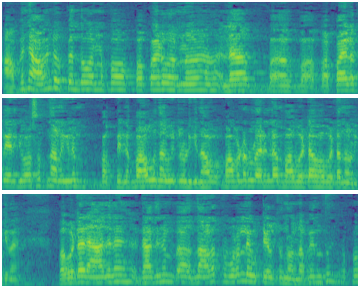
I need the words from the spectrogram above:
അവൻ അവന്റെ ഒപ്പം എന്തോ പറഞ്ഞപ്പോ പപ്പയുടെ പറഞ്ഞു അല്ല പപ്പായുടെ പേര് ജോസഫ് എന്നാണെങ്കിലും പിന്നെ ബാബു എന്നാ വീട്ടിൽ വിളിക്കുന്നത്. അപ്പൊ അവിടെ ഉള്ളവരെല്ലാം ബാബുട്ട ബാബുട്ടാന്ന് വിളിക്കുന്നത്. ബാബുട്ട രാജന് രാജനും നാളെ ടൂറല്ലേ കുട്ടികൾക്ക് വന്നു അപ്പൊ എന്ത്? അപ്പൊ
